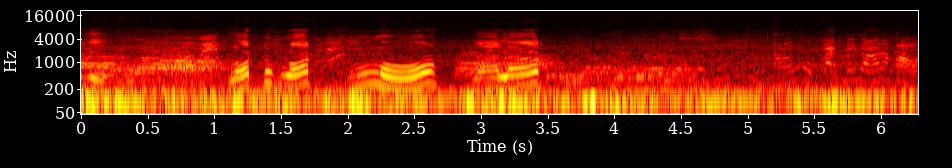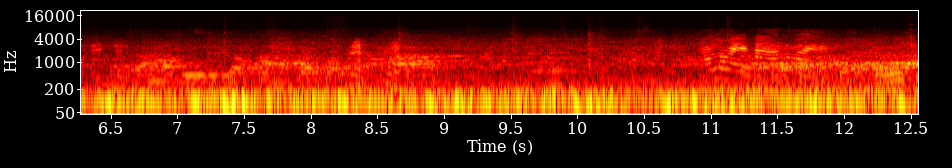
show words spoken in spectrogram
นนะสิเอาไหมรสทุกรสหมูหมูอย่ารสเอาหมูกัดไม่ร้อนหรอกค่ะอร่อยค่ะ อร่อย โอเค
